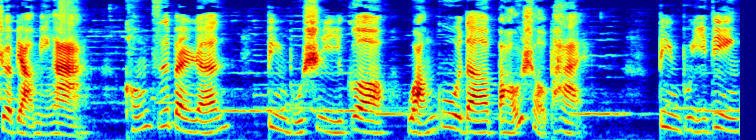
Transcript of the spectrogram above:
这表明啊，孔子本人并不是一个顽固的保守派，并不一定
